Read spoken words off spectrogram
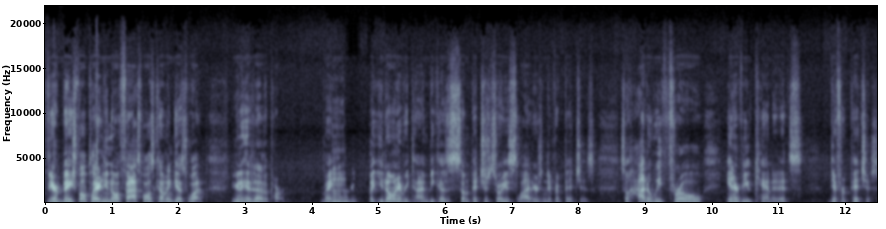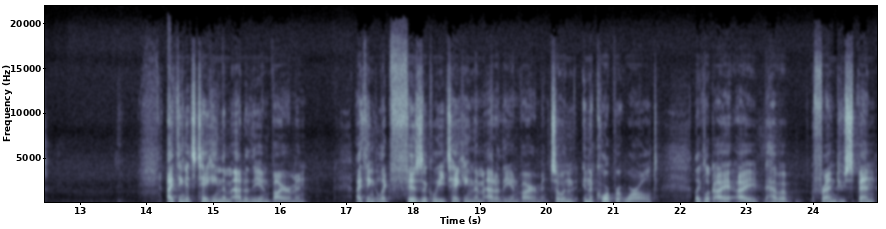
if you're a baseball player and you know a fastball is coming, guess what? You're gonna hit it out of the park, right? Mm-hmm. But you don't every time because some pitchers throw you sliders and different pitches. So how do we throw interview candidates different pitches? I think it's taking them out of the environment. I think like physically taking them out of the environment. So in in the corporate world, like look, I I have a friend who spent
